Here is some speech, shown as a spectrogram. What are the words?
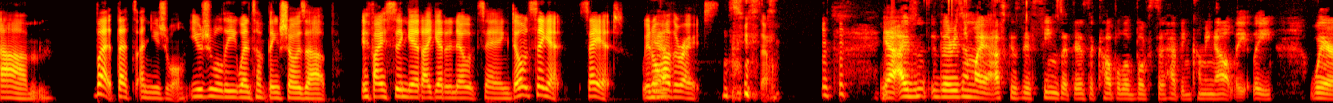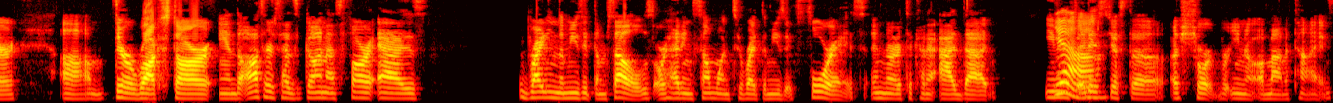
Um, but that's unusual. Usually, when something shows up, if I sing it, I get a note saying, "Don't sing it. Say it. We don't Yeah. have the rights." So Yeah, I've, the reason why I ask is it seems that there's a couple of books that have been coming out lately where um, they're a rock star and the authors has gone as far as writing the music themselves or having someone to write the music for it in order to kind of add that, even Yeah. if it is just a, a short, you know, amount of time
